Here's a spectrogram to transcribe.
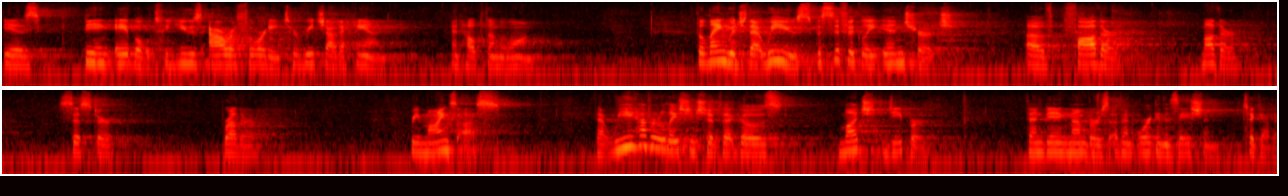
is being able to use our authority to reach out a hand and help them along. The language that we use specifically in church of father, mother, sister, brother reminds us that we have a relationship that goes much deeper than being members of an organization together.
